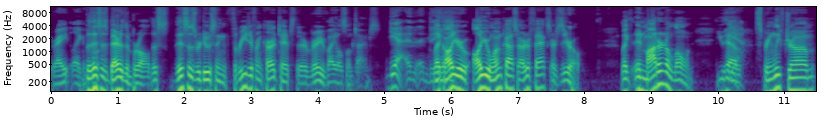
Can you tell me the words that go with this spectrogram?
right? Like, But this is better than Baral. This this is reducing three different card types that are very vital sometimes. yeah, and, and like all your all your one cost artifacts are zero. Like in modern alone, you have Yeah. Springleaf Drum,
